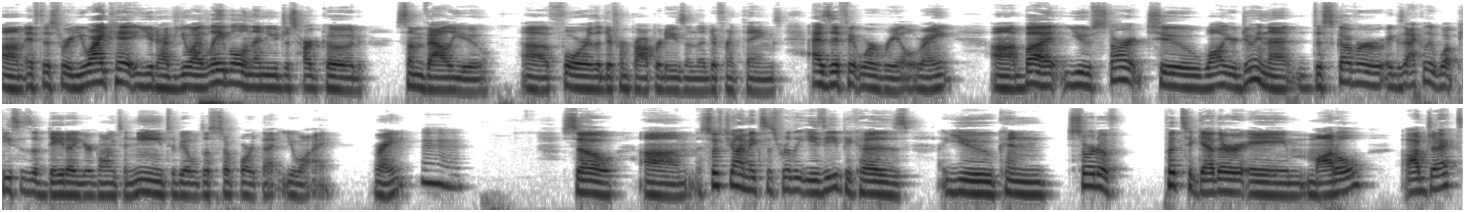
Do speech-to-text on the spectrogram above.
Um, if this were UIKit, you'd have UI label, and then you just hard code some value uh, for the different properties and the different things as if it were real, right? Uh, but you start to, while you're doing that, discover exactly what pieces of data you're going to need to be able to support that UI, right? Mm-hmm. So um, SwiftUI makes this really easy because you can sort of put together a model object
